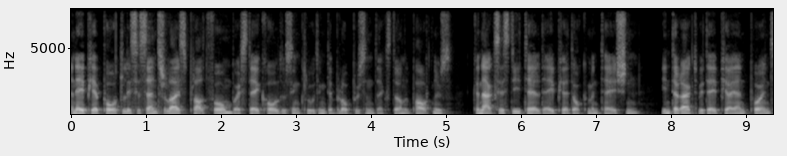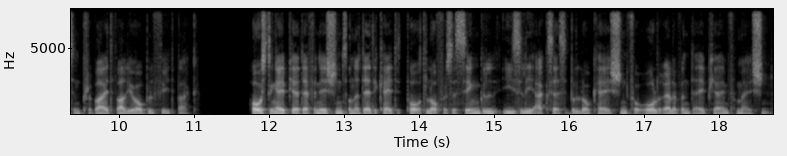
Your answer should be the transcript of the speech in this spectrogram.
An API portal is a centralized platform where stakeholders, including developers and external partners, can access detailed API documentation, interact with API endpoints, and provide valuable feedback. Hosting API definitions on a dedicated portal offers a single, easily accessible location for all relevant API information.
